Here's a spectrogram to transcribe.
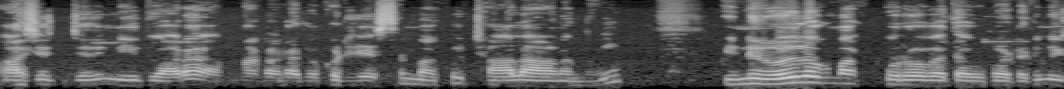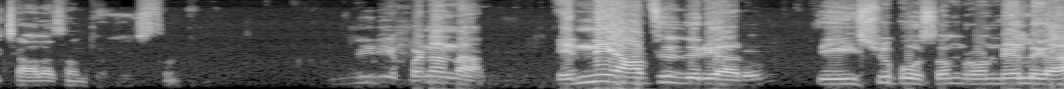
ఆశించేది మీ ద్వారా మాకు అది ఒకటి చేస్తే మాకు చాలా ఆనందము. ఇన్ని రోజులకు మాకు పురోగతి అవపడ్డది మీకు చాలా సంతోషిస్తుంది. మీరు చెప్పండి అన్న ఎన్ని ఆఫీసులు తిరిగారు? ఈ ఇష్యూ కోసం రెండేళ్ళుగా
